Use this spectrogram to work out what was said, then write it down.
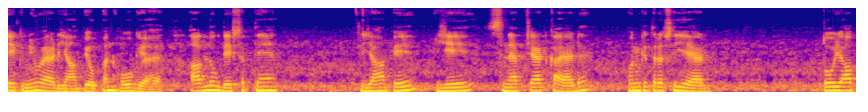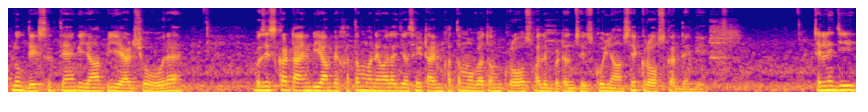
एक न्यू ऐड यहाँ पे ओपन हो गया है। आप लोग देख सकते हैं, यहाँ पे ये स्नैपचैट का ऐड है। उनकी तरफ़ से ये ऐड तो ये आप लोग देख सकते हैं कि यहाँ पे ये ऐड शो हो रहा है। बस इसका टाइम भी यहाँ पे ख़त्म होने वाला है। जैसे ही टाइम ख़त्म होगा तो हम क्रॉस वाले बटन से इसको यहाँ से क्रॉस कर देंगे। चलें जी,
